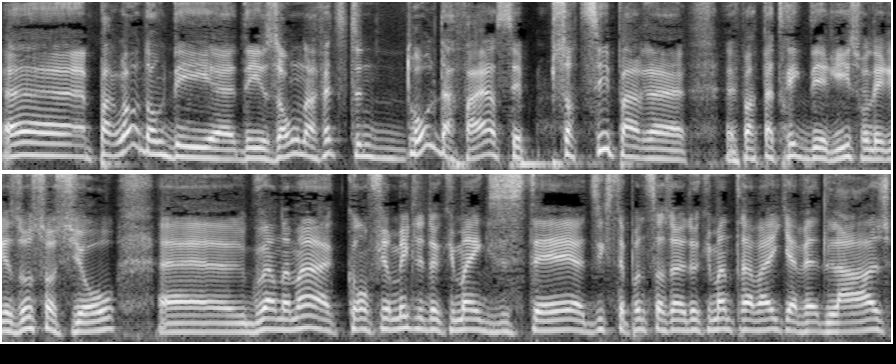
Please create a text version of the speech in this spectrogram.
Euh, parlons donc des des, euh, des zones. En fait, c'est une drôle d'affaire. C'est sorti par, euh, par Patrick Derry sur les réseaux sociaux. Euh, le gouvernement a confirmé que le document existait, a dit que c'était pas un document de travail qui avait de l'âge.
